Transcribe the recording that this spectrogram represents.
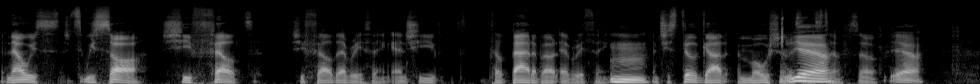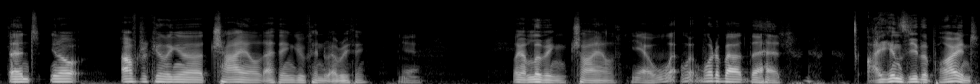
And now we we saw she felt she felt everything, and she felt bad about everything, Mm. and she still got emotions Yeah. and stuff. So Yeah. And, you know, after killing a child, I think you can do everything. yeah, Like a living child. yeah. What what, what about that? I can see the point.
